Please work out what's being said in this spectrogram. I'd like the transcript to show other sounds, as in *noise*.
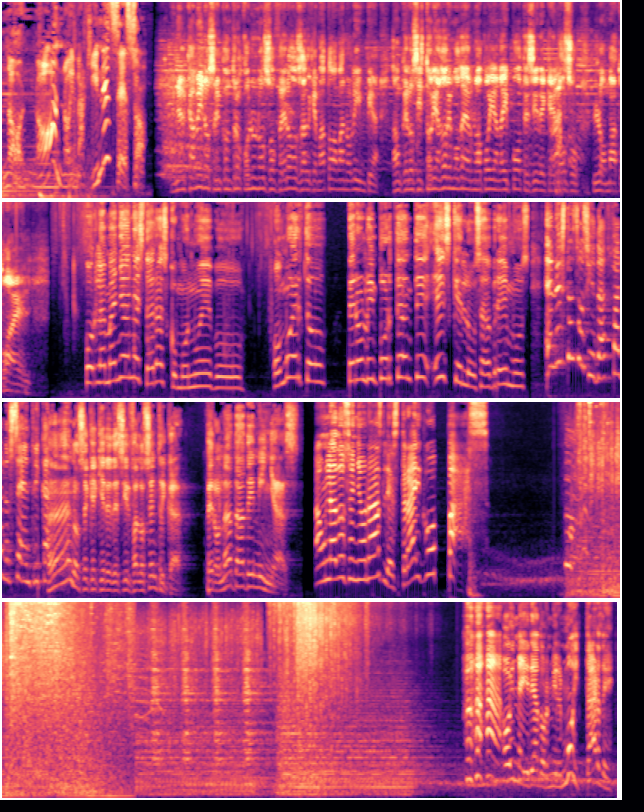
No, no, no imagines eso. En el camino se encontró con un oso feroz al que mató a mano limpia, aunque los historiadores modernos apoyan la hipótesis de que el oso lo mató a él. Por la mañana estarás como nuevo o muerto, pero lo importante es que lo sabremos. En esta sociedad falocéntrica... Ah, no sé qué quiere decir falocéntrica, pero nada de niñas. A un lado, señoras, les traigo paz. *laughs* Hoy me iré a dormir muy tarde.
